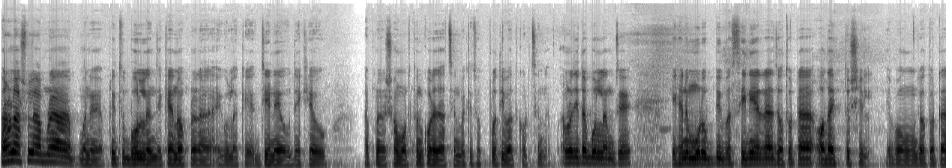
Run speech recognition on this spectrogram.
তাহলে আসলে আমরা মানে আপনি তো বললেন যে কেন আপনারা এগুলাকে জেনেও, দেখেও আপনারা সমর্থন করে যাচ্ছেন বা কিছু প্রতিবাদ করছেন না। আমরা যেটা বললাম যে এখানে মুরব্বী বা সিনিয়ররা যতটা অদায়িত্বশীল এবং যতটা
